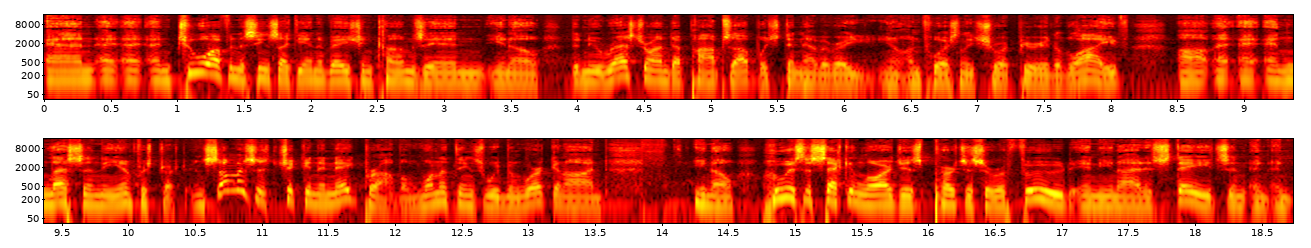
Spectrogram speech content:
And, and and too often it seems like the innovation comes in, you know, the new restaurant that pops up, which didn't have a very, you know, unfortunately short period of life, uh, and, and less in the infrastructure. And some is a chicken and egg problem. One of the things we've been working on you know, who is the second largest purchaser of food in the United States and, and, and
